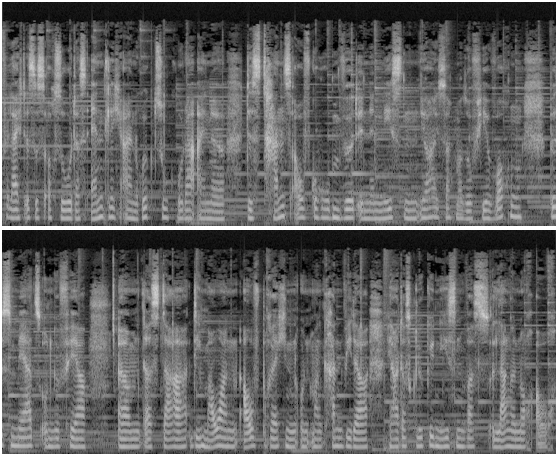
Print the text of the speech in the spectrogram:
Vielleicht ist es auch so, dass endlich endlich ein Rückzug oder eine Distanz aufgehoben wird in den nächsten, ja, ich sag mal so vier Wochen bis März ungefähr, ähm, dass da die Mauern aufbrechen und man kann wieder, ja, das Glück genießen, was lange noch auch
